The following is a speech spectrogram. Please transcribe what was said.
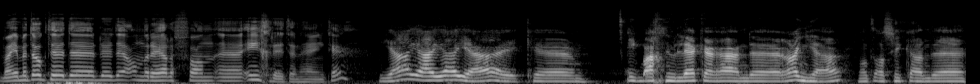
Maar je bent ook de, de, de, de andere helft van eh, Ingrid en Henk, hè? Ja, ja, ja, ja. Ik, ik mag nu lekker aan de ranja. Want als ik aan de,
